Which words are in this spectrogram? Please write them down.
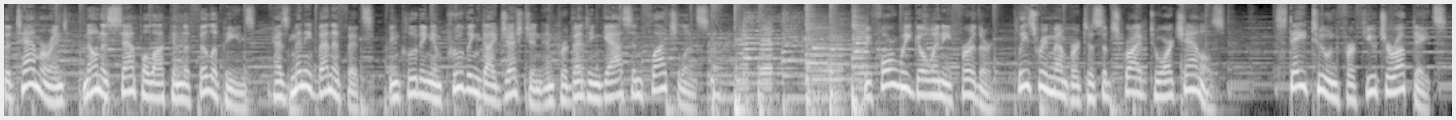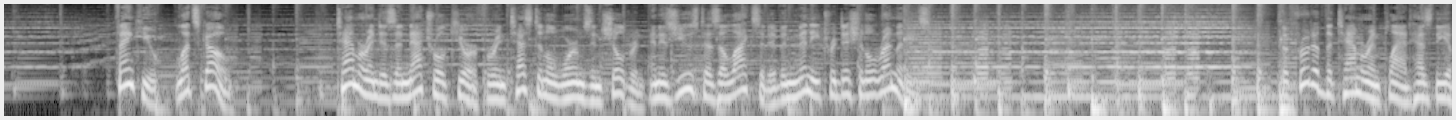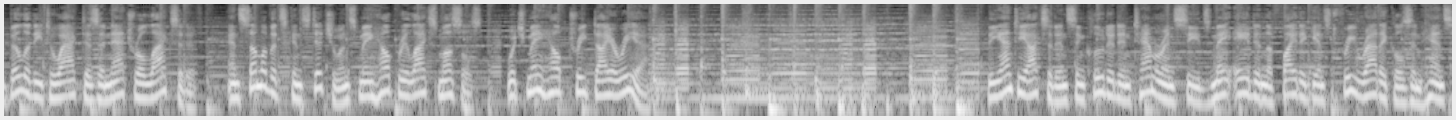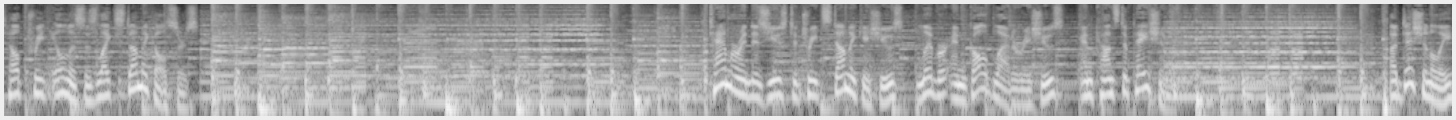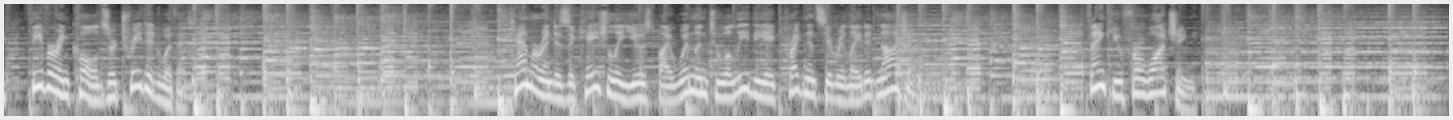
The tamarind, known as sampalok in the Philippines, has many benefits, including improving digestion and preventing gas and flatulence. Before we go any further, please remember to subscribe to our channels. Stay tuned for future updates. Thank you, let's go. Tamarind is a natural cure for intestinal worms in children and is used as a laxative in many traditional remedies. The fruit of the tamarind plant has the ability to act as a natural laxative, and some of its constituents may help relax muscles, which may help treat diarrhea. The antioxidants included in tamarind seeds may aid in the fight against free radicals and hence help treat illnesses like stomach ulcers. Tamarind is used to treat stomach issues, liver and gallbladder issues, and constipation. Additionally, fever and colds are treated with it. Tamarind is occasionally used by women to alleviate pregnancy-related nausea. Thank you for watching.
